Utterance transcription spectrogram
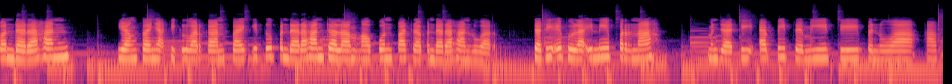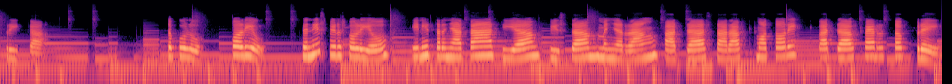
pendarahan yang banyak dikeluarkan, baik itu pendarahan dalam maupun pada pendarahan luar. Jadi Ebola ini pernah menjadi epidemi di benua Afrika. 10. Polio. Jenis virus polio ini ternyata dia bisa menyerang pada saraf motorik pada vertebrae.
